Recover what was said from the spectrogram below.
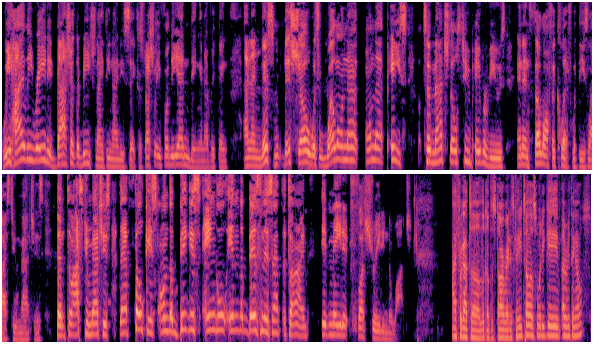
We highly rated Bash at the Beach 1996, especially for the ending and everything. And then this this show was well on that on that pace to match those two pay per views, and then fell off a cliff with these last two matches. Then the last two matches that focused on the biggest angle in the business at the time. It made it frustrating to watch. I forgot to look up the star ratings. Can you tell us what he gave everything else?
